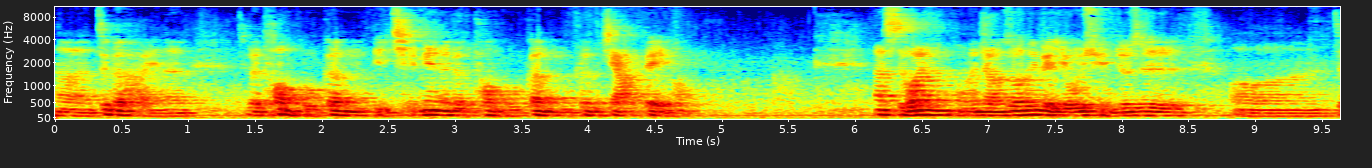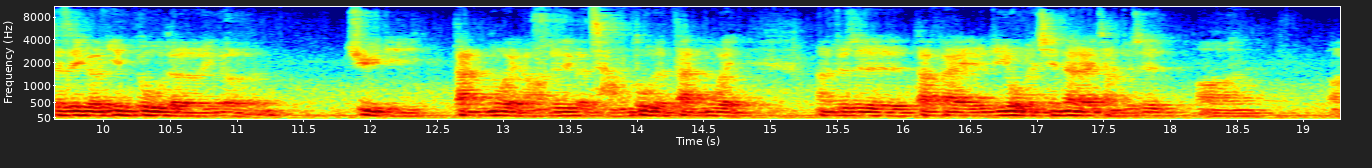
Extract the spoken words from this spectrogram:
那这个海呢？这个痛苦更比前面那个痛苦更更加倍哦。那十万，我们讲说那个游巡就是，呃，这是一个印度的一个距离单位，然后就是一个长度的单位，那就是大概离我们现在来讲就是，呃呃，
